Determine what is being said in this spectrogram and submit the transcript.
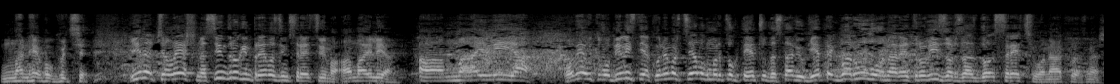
Ma nemoguće. Inače leš na svim drugim prevoznim sredstvima. Amajlija. Amajlija. Ovi automobilisti, ako nemaš celog mrtvog teču da stavi u gepek, bar uvo na retrovizor za sreću, onako, znaš.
